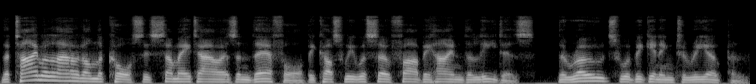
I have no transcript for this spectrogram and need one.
The time allowed on the course is some 8 hours and therefore because we were so far behind the leaders, the roads were beginning to reopen.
